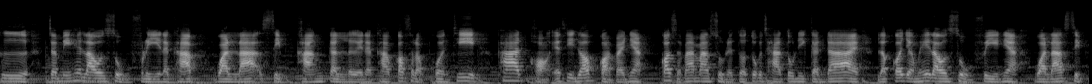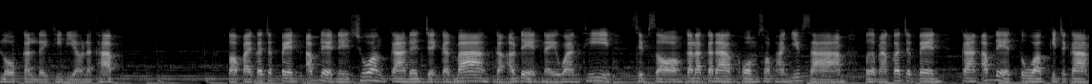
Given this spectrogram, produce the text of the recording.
คือจะมีให้เราสุ่มฟรีนะครับวันละ 10 ครั้งกันเลยนะครับ ก็สำหรับคนที่พลาดของ SD รอบก่อนไปเนี่ยก็สามารถมาสุ่มในตัวตู้กาชาตู้นี้กันได้ แล้วก็ยังไม่ให้เราสุ่มฟรีเนี่ยวันละ 10 โลกันเลยทีเดียวนะครับ ต่อไปก็จะเป็นอัปเดตในช่วงการเดินเจ็ดกันบ้าง กับอัปเดตในวันที่ 12 กรกฎาคม 2023 เปิดมาก็จะเป็นการอัปเดตตัวกิจกรรม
